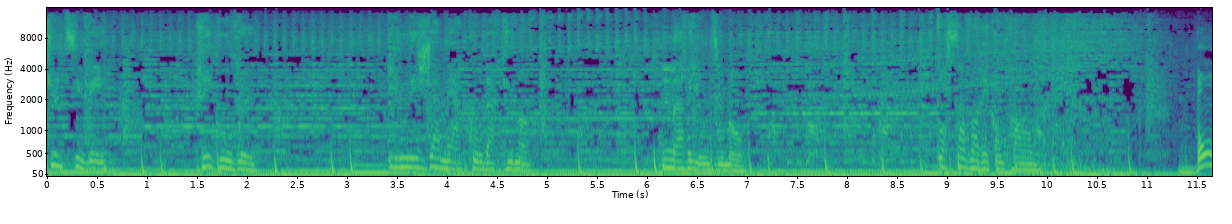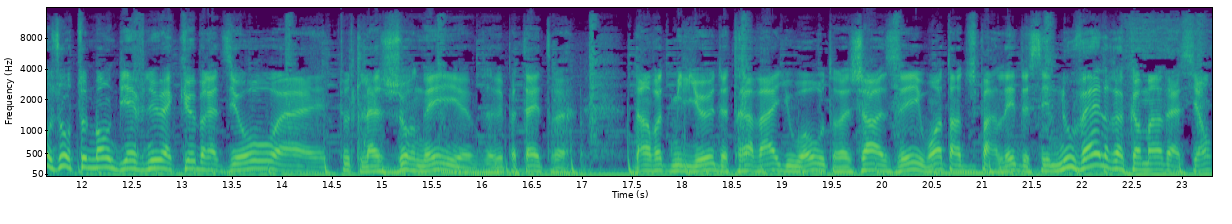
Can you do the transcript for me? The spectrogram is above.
cultivé, rigoureux. Il n'est jamais à court d'arguments. Mario Dumont. Pour savoir et comprendre. Bonjour tout le monde, bienvenue à Cube Radio. Euh, toute la journée, vous avez peut-être dans votre milieu de travail ou autre jasé ou entendu parler de ces nouvelles recommandations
